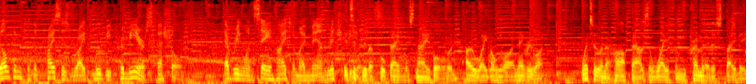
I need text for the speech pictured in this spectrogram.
Welcome to the Price is Right movie premiere special. Everyone say hi to my man Rich. It's a beautiful day in this neighborhood. Oh wait online everyone. We're two and a half hours away from premiere this baby.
